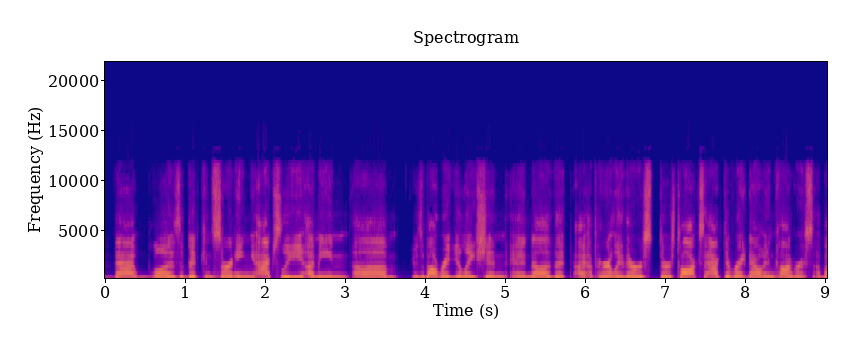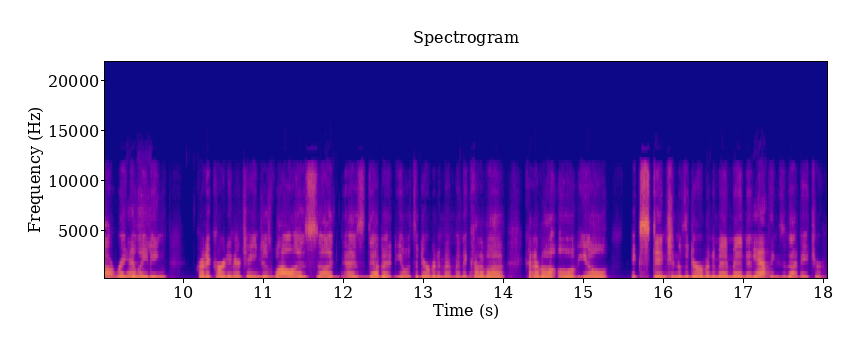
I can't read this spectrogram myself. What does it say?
that was a bit concerning. Actually, I mean, um, it was about regulation, and uh, that I, apparently there's there's talks active right now in Congress about regulating. Yes credit card interchange as well as uh, as debit, you know, with the Durbin Amendment and kind of a kind of a oh, you know extension of the Durbin Amendment and, yeah. things of that nature.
